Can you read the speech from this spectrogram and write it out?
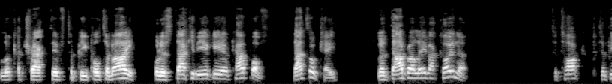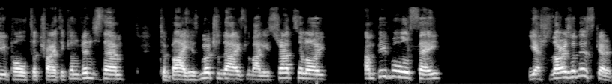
look attractive to people to buy. That's okay to talk to people, to try to convince them to buy his merchandise, and people will say, Yes, there is a nisker.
